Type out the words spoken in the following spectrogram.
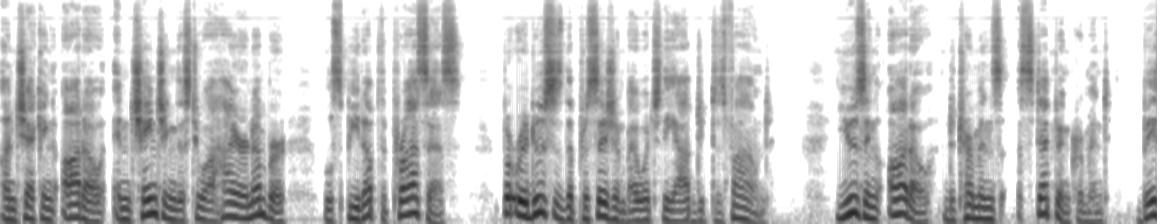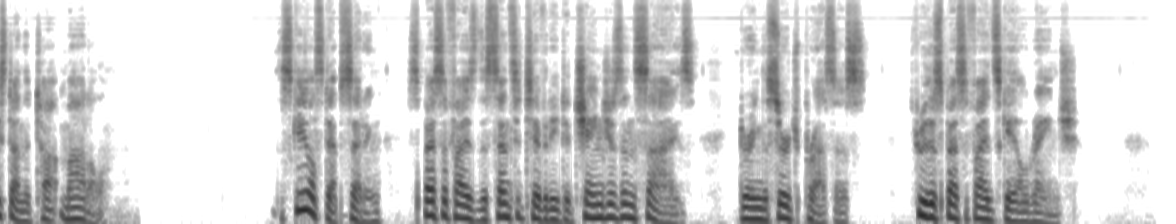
Unchecking Auto and changing this to a higher number will speed up the process, but reduces the precision by which the object is found. Using Auto determines a step increment based on the top model. The Scale Step setting specifies the sensitivity to changes in size during the search process through the specified scale range.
